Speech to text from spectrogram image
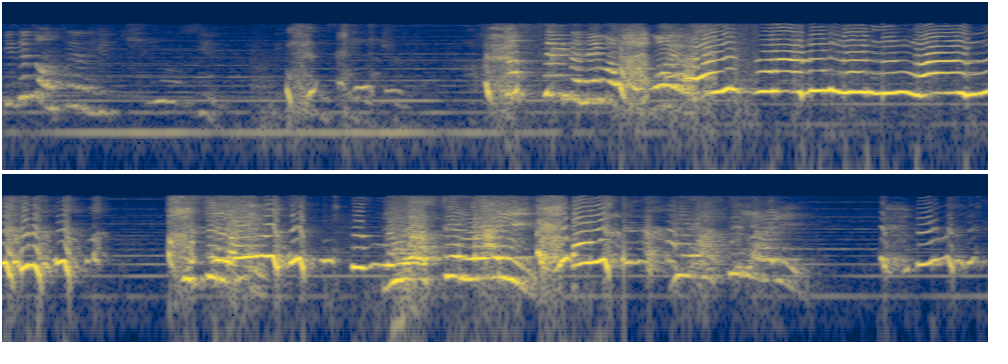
Is it until he kills you? Just say the name of the boy. I swear know the man. She's still lying. You are still lying. You are still lying.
